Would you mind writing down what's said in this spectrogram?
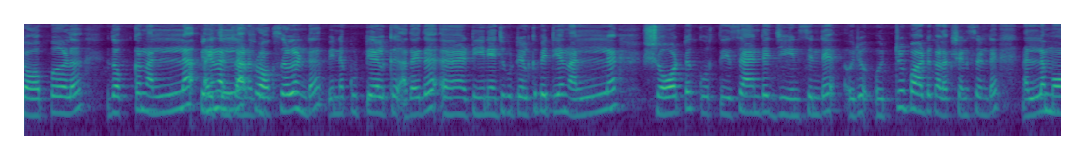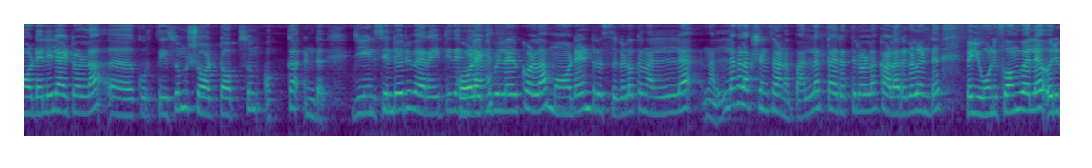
ടോപ്പുകൾ ഇതൊക്കെ നല്ല പിന്നെ നല്ല ഫ്രോക്സുകളുണ്ട്. പിന്നെ കുട്ടികൾക്ക് അതായത് ടീനേജ് കുട്ടികൾക്ക് പറ്റിയ നല്ല ഷോർട്ട് കുർത്തീസ് ആൻഡ് ജീൻസിന്റെ ഒരു ഒരുപാട് കളക്ഷൻസ് ഉണ്ട്. നല്ല മോഡലിലായിട്ടുള്ള കുർത്തീസും ഷോർട്ട് ടോപ്സും ഒക്കെ ഉണ്ട്. ജീൻസിന്റെ ഒരു വെറൈറ്റി കോളേജ് പിള്ളേർക്കുള്ള മോഡേൺ ഡ്രസ്സുകളൊക്കെ നല്ല നല്ല കളക്ഷൻസ് ആണ്. പല തരത്തിലുള്ള കളറുകളുണ്ട് ഇപ്പോൾ യൂണിഫോം പോലെ ഒരു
